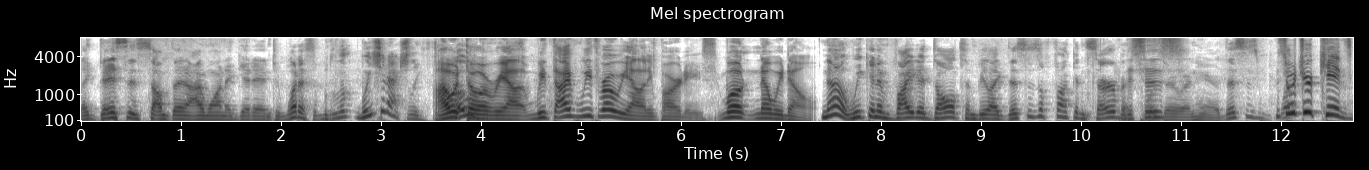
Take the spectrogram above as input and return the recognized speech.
Like this is something I want to get into. What is? We should actually. I would throw a reality. We I, we throw reality parties. Well, no, we don't. No, we can invite adults and be like, "This is a fucking service This we're is- doing here. This is This is what your kids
